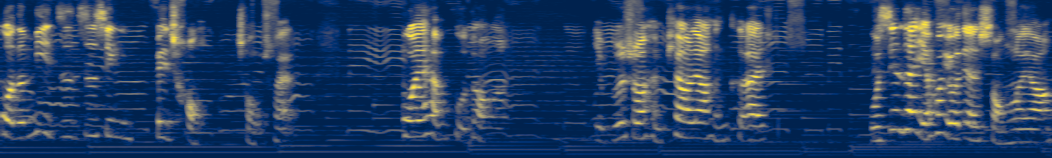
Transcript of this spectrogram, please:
我的蜜汁自信被宠宠出来了。我也很普通啊，也不是说很漂亮、很可爱。我现在也会有点怂了哟。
